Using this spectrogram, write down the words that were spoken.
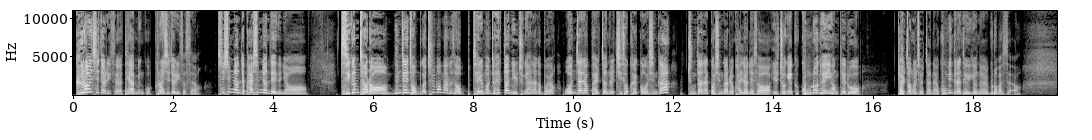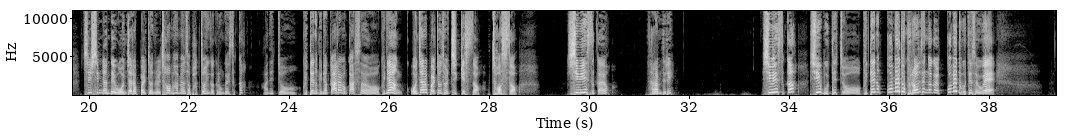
그런 시절이 있어요. 대한민국 그런 시절이 있었어요. 70년대 80년대에는요. 지금처럼 문재인 정부가 출범하면서 제일 먼저 했던 일 중에 하나가 뭐예요? 원자력 발전을 지속할 것인가 중단할 것인가를 관련해서 일종의 그 공론회의 형태로 결정을 지었잖아요. 국민들한테 의견을 물어봤어요. 70년대 원자력 발전을 처음 하면서 박정희가 그런 거 했을까? 안 했죠. 그때는 그냥 까라면 깠어요. 그냥 원자력 발전소를 짓겠어. 졌어. 시위했을까요? 사람들이? 시위했을까? 시위 못했죠. 그때는 꿈에도 그런 생각을 꿈에도 못했어요. 왜?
